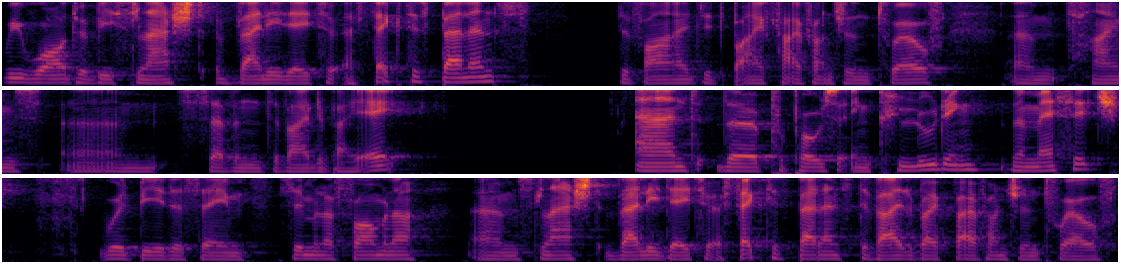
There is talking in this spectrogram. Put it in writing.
reward will be slashed validator effective balance divided by 512 um, times um, 7 divided by 8 and the proposer including the message would be the same similar formula um, slashed validator effective balance divided by 512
